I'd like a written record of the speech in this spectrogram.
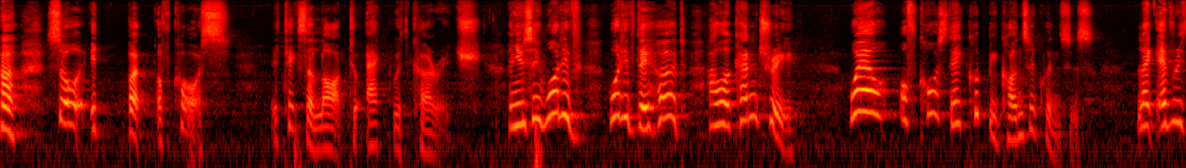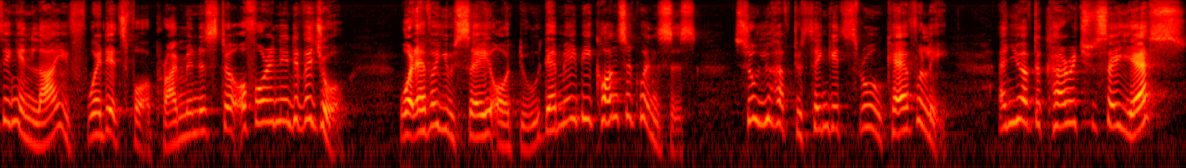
so it, but of course, it takes a lot to act with courage. And you say, what if, what if they hurt our country? Well, of course, there could be consequences. Like everything in life, whether it's for a prime minister or for an individual. Whatever you say or do, there may be consequences. So you have to think it through carefully. And you have the courage to say, yes,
